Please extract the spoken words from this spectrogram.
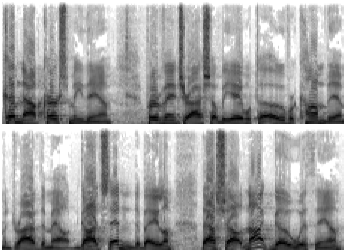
Come now, curse me them. Peradventure I shall be able to overcome them and drive them out. And God said unto Balaam, Thou shalt not go with them.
